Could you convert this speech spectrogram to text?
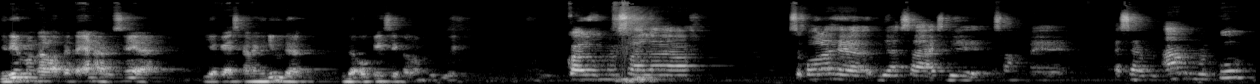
Jadi emang kalau PTN harusnya ya, ya kayak sekarang ini udah udah oke sih kalau menurut gue. kalau masalah sekolah ya biasa SD sampai SMA menurutku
